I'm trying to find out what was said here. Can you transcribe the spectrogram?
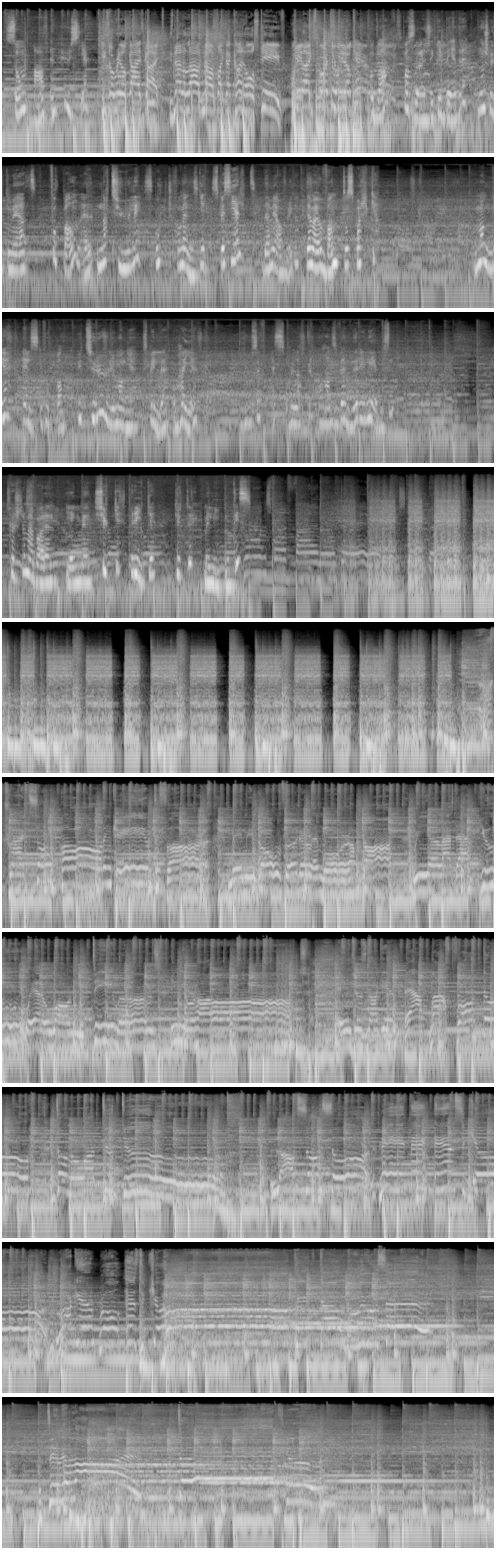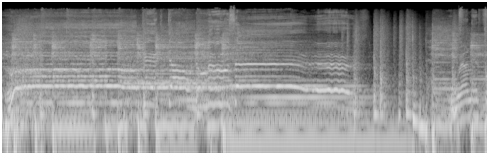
som av en hushjelp. He's a real guy's guy. He's not a loudmouth like that cutthole Steve. We like sports and we don't care. Og da passer det seg ikke bedre enn å slutte med at fotballen en naturlig sport for mennesker. Spesielt dem i Afrika. De er jo vant til å sparke. Mange elsker fotball. Utrolig mange spiller og heier. Josef S. Blatter og hans venner i ledelsen. Kanskje de er bare en gjeng med tjukke, rike gutter med liten tiss? Well, it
